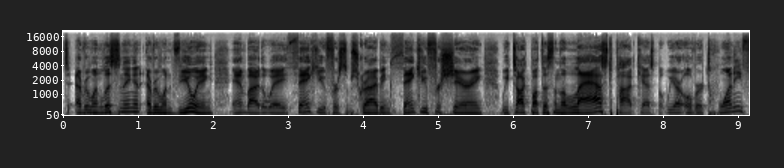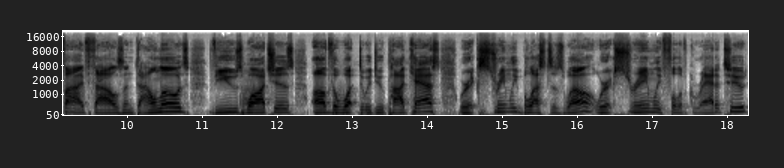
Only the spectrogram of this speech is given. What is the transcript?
to everyone listening and everyone viewing. And by the way, thank you for subscribing. Thank you for sharing. We talked about this on the last podcast, but we are over 25,000 downloads, views, watches of the What Do We Do podcast. We're extremely blessed as well. We're extremely full of gratitude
